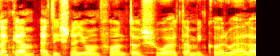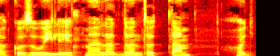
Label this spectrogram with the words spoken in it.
Nekem ez is nagyon fontos volt, amikor vállalkozói lét mellett döntöttem, hogy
